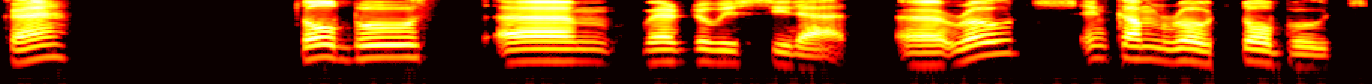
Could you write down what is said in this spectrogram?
Okay. Toll booth. Um, where do we see that? Uh, roads, income, road, toll booths.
